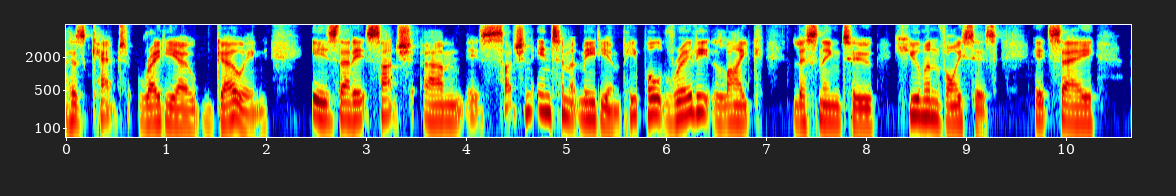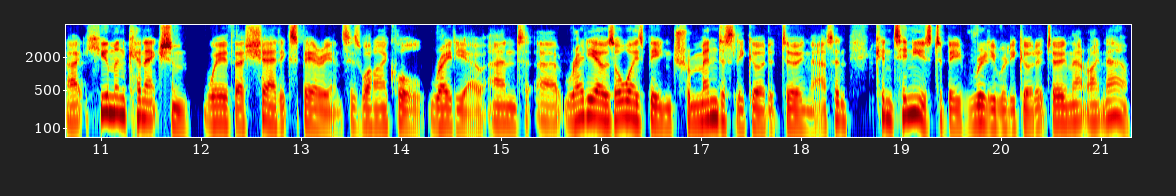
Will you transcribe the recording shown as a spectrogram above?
has kept radio going is that it's such um, it's such an intimate medium. People really like listening to human voices. It's a uh, human connection with a shared experience is what I call radio. And uh, radio has always been tremendously good at doing that and continues to be really, really good at doing that right now.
